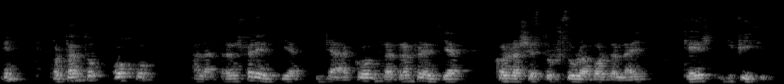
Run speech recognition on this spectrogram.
¿Eh? Por tanto, ojo a la transferencia y a la contratransferencia con las estructuras borderline, que es difícil.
